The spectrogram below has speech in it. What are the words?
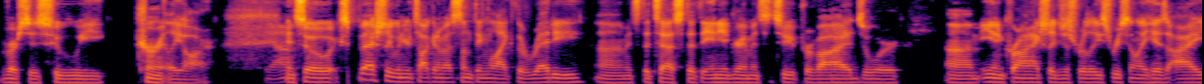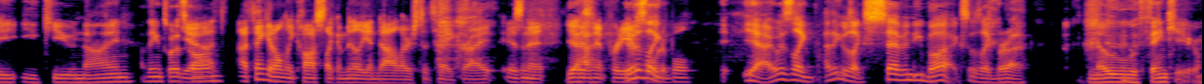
versus who we currently are. Yeah. And so, especially when you're talking about something like the RHETI, um, it's the test that the Enneagram Institute provides, or um, Ian Cron actually just released recently his IEQ nine. I think it's what it's yeah, called. I, th- I think it only costs like a million dollars to take, right? Isn't it? yeah. Isn't it pretty it affordable? Like, yeah, it was like I think it was like seventy bucks. I was like, bruh, no, thank you.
